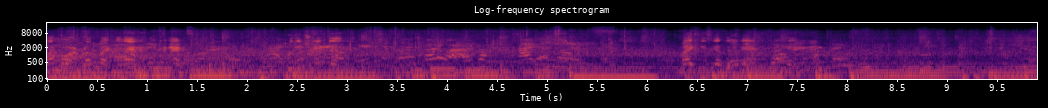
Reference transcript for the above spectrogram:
One more, real quick. Elena, come here. Put the drink down. Mikey's got the camera. Okay. Yeah.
